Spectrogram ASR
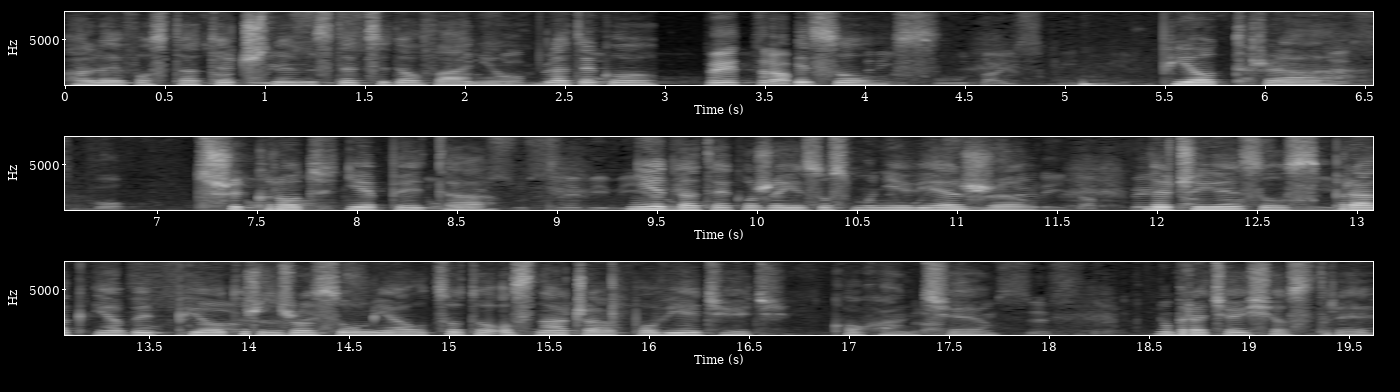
ale w ostatecznym zdecydowaniu. Dlatego Jezus. Piotra trzykrotnie pyta. Nie dlatego, że Jezus mu nie wierzył, lecz Jezus pragnie, aby Piotr zrozumiał, co to oznacza powiedzieć kocham Cię. Bracia i siostry,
